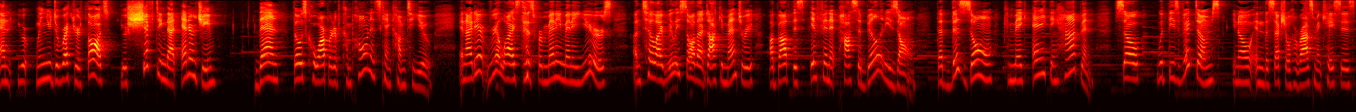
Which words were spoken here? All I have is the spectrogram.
and you when you direct your thoughts, you're shifting that energy, then those cooperative components can come to you. And I didn't realize this for many, many years until I really saw that documentary about this infinite possibility zone. That this zone can make anything happen. So, with these victims, you know, in the sexual harassment cases,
